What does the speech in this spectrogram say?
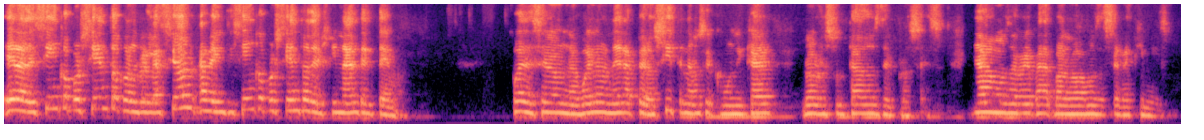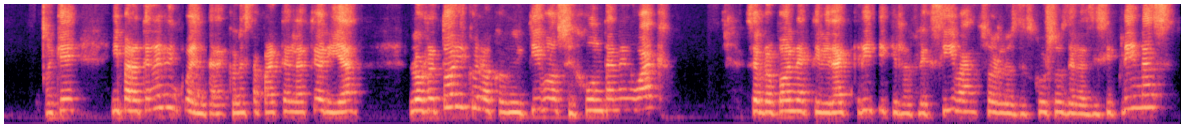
era de 5% con relación a 25% del final del tema. Puede ser una buena manera, pero sí tenemos que comunicar los resultados del proceso. Ya vamos a ver, lo vamos a hacer aquí mismo. ¿Ok? Y para tener en cuenta con esta parte de la teoría, lo retórico y lo cognitivo se juntan en WAC. Se propone actividad crítica y reflexiva sobre los discursos de las disciplinas.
